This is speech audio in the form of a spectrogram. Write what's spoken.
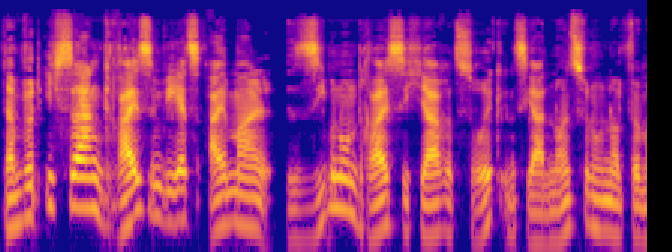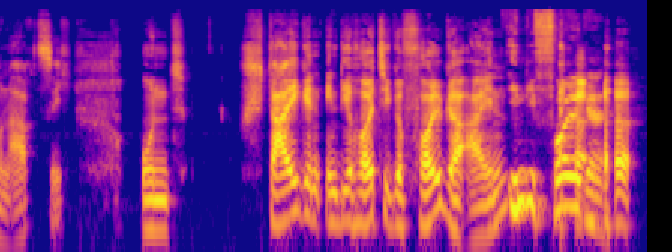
Dann würde ich sagen, reisen wir jetzt einmal 37 Jahre zurück ins Jahr 1985 und steigen in die heutige Folge ein. In die Folge.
